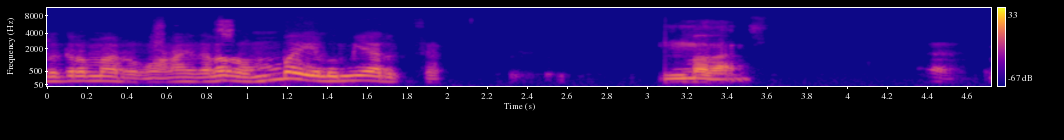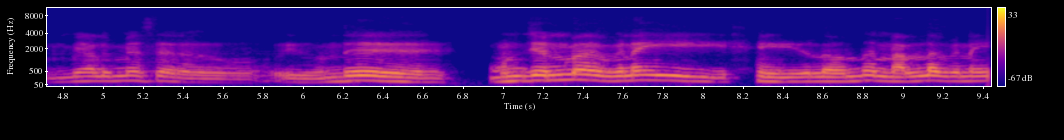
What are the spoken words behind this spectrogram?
இருக்கிற மாதிரி இருக்கும். ஆனா இதெல்லாம் ரொம்ப எளிமையா இருக்கு சார். உண்மைதாங்க சார். உண்மையாலுமே சார் இது வந்து முன்ஜென்ம வினை இதுல வந்து நல்ல வினை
